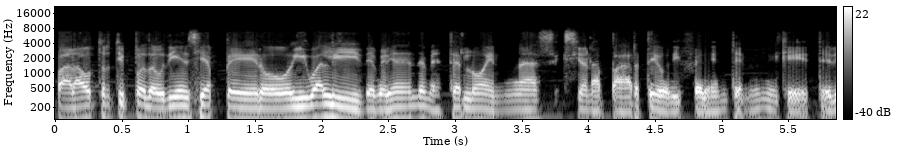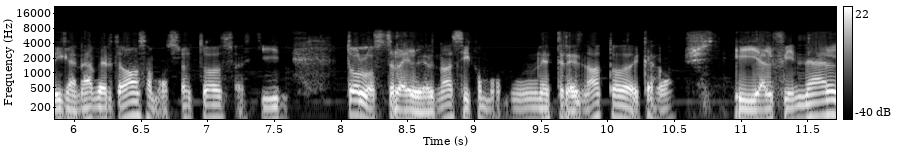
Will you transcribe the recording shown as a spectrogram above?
para otro tipo de audiencia, pero igual y deberían de meterlo en una sección aparte o diferente, ¿no? En el que te digan, a ver, te vamos a mostrar todos aquí, todos los trailers, ¿no? Así como un E3, ¿no? Todo de cajón. Y al final,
